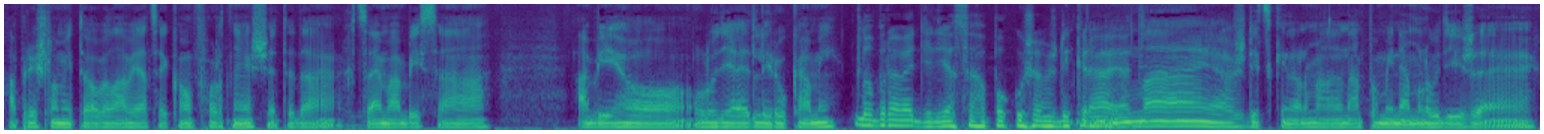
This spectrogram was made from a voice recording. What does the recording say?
a prišlo mi to oveľa viacej komfortnejšie, teda chcem, aby sa aby ho ľudia jedli rukami. Dobre vedieť, ja sa ho pokúšam vždy krájať. No, ja vždycky normálne napomínam ľudí, že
